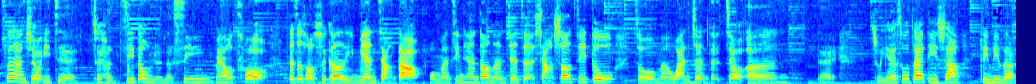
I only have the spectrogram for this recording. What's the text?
虽然只有一节，却很激动人的心。没有错，在这首诗歌里面讲到，我们今天都能借着享受基督，做我们完整的救恩。对，主耶稣在地上经历了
